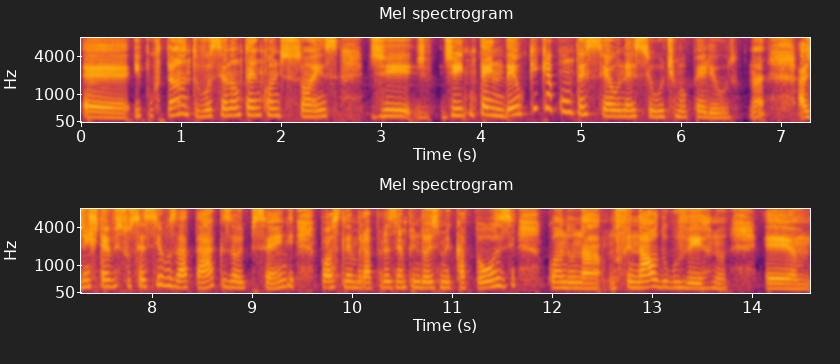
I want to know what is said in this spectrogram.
é, e, portanto, você não tem condições de, de, de, entender o que, que aconteceu nesse último período. Né? A gente teve sucessivos ataques ao IPSENG. Posso lembrar, por exemplo, em 2014, quando na, no final do governo é,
